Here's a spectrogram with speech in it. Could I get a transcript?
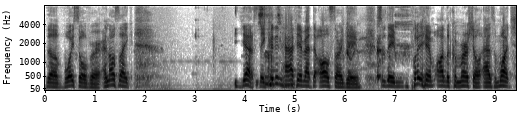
the voiceover and I was like Yes, they couldn't have him at the All Star game, so they put him on the commercial as much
